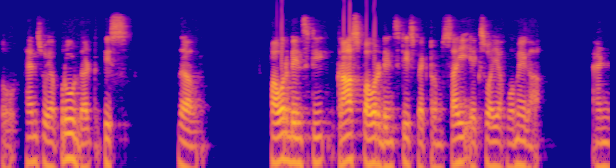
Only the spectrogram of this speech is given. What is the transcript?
So, hence we have proved that this the power density cross power density spectrum psi xy of omega and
